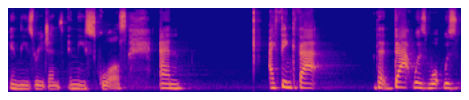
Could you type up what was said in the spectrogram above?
in these regions, in these schools. And I think that that that was what was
